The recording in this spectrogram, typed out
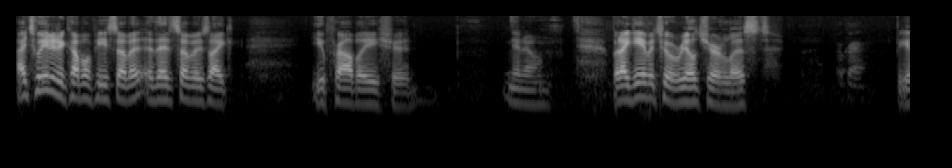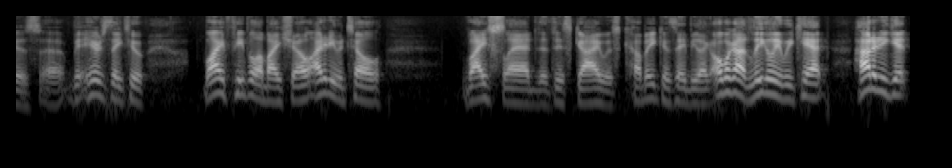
I tweeted a couple pieces of it, and then somebody's like, "You probably should," you know. But I gave it to a real journalist. Okay. Because uh, but here's the thing too, my people on my show, I didn't even tell Viceland that this guy was coming because they'd be like, "Oh my God, legally we can't." How did he get?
